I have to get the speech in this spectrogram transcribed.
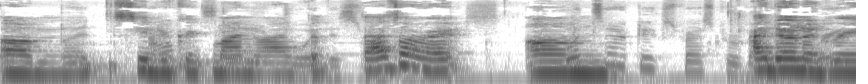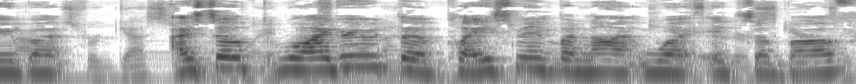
um Cedar Creek Mine Ride, but that's all right. Um, I don't agree, but I still well I agree with the placement, but not what it's above.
